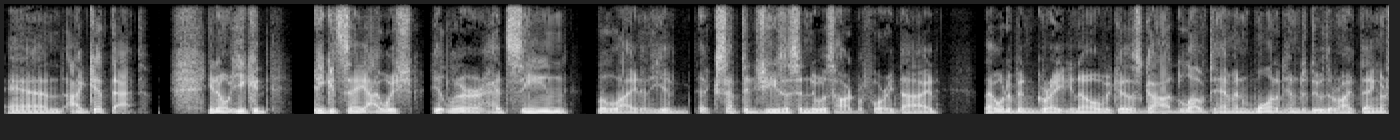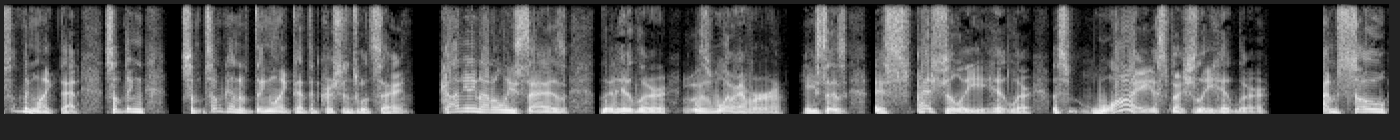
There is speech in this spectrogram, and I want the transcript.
And I get that. You know, he could he could say, "I wish Hitler had seen the light and he had accepted Jesus into his heart before he died." That would have been great, you know, because God loved him and wanted him to do the right thing, or something like that. Something, some, some kind of thing like that that Christians would say. Kanye not only says that Hitler was whatever, he says especially Hitler. Why especially Hitler? I'm so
